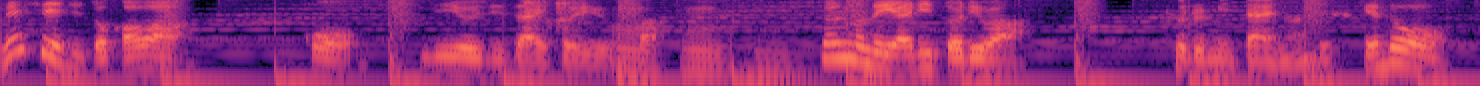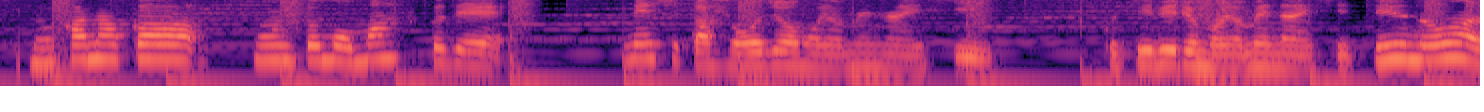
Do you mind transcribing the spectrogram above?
メッセージとかはこう自由自在というか、うんうんそういうのでやり取りはするみたいなんですけどなかなか本当もうマスクで目しか表情も読めないし唇も読めないしっていうのは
